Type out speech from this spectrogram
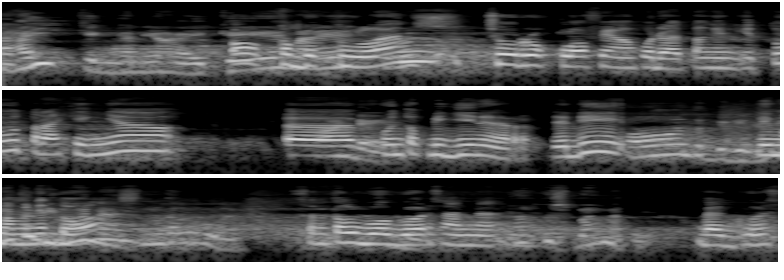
banget. hiking kan ya, hiking. Oh, kebetulan naik, terus- Curug Love yang aku datengin itu trekkingnya Pandai. untuk beginner. Jadi Oh, untuk bikin. lima itu menit doang. Sentul? Sentul Bogor sana. Bagus banget ya. Bagus.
